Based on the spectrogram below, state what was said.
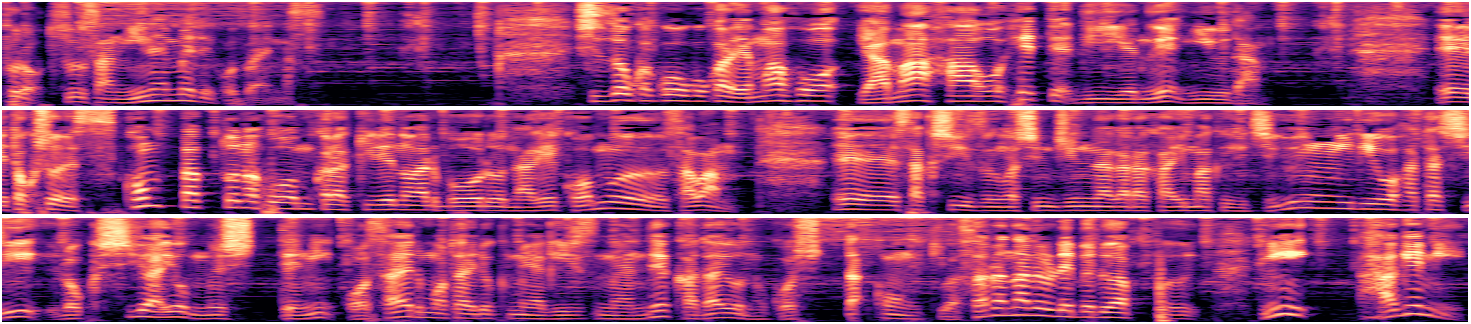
プロ通算2年目でございます。静岡高校からヤマホヤマハを経て DNA 入団。えー、特徴です。コンパクトなフォームからキレのあるボールを投げ込む左腕。えー、昨シーズンは新人ながら開幕1軍入りを果たし、6試合を無失点に抑えるも体力面や技術面で課題を残した今季はさらなるレベルアップに励み、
